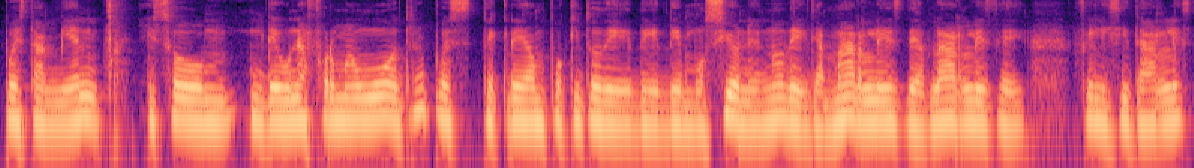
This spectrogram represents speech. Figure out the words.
pues también eso de una forma u otra pues te crea un poquito de, de emociones, ¿no? De llamarles, de hablarles, de felicitarles.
